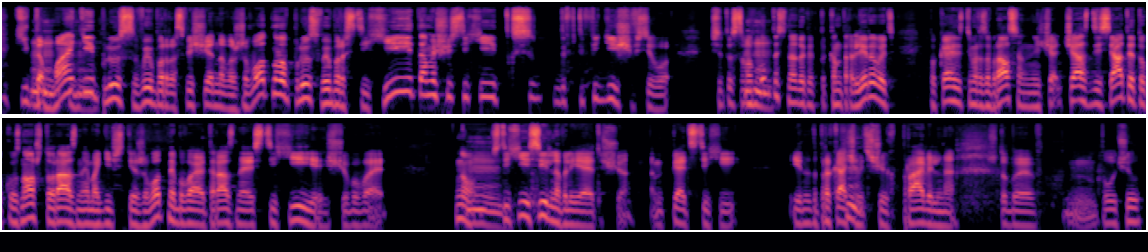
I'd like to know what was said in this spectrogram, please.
какие-то магии, плюс выбор священного животного, плюс выбор стихии, там еще стихии, фигищи всего. Всю эту совокупность надо как-то контролировать. Пока я с этим разобрался, ну, час десятый только узнал, что разные магические животные бывают, разные стихии еще бывают. Ну, стихии сильно влияют еще. Там пять стихий. И надо прокачивать хм. еще их правильно, чтобы получил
